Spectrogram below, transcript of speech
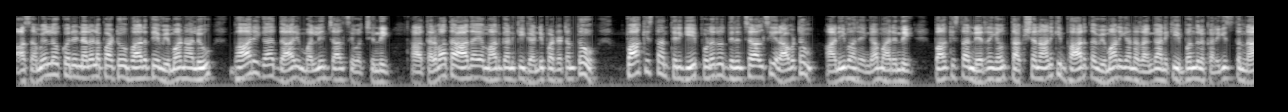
ఆ సమయంలో కొన్ని నెలల పాటు భారతీయ విమానాలు భారీగా దారి మళ్ళించాల్సి వచ్చింది. ఆ తర్వాత ఆదాయ మార్గానికి గండిపడటంతో పాకిస్తాన్ తిరిగి పునరుద్ధరించాల్సి రావటం అనివార్యంగా మారింది. పాకిస్తాన్ నిర్ణయం తక్షణానికి భారత విమానయాన రంగానికి ఇబ్బందులు కలిగిస్తున్నా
